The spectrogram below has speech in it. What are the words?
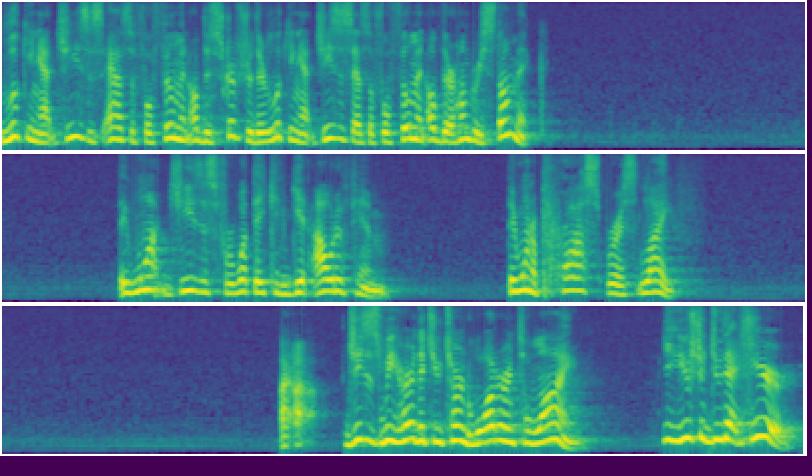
looking at Jesus as the fulfillment of the scripture. They're looking at Jesus as the fulfillment of their hungry stomach. They want Jesus for what they can get out of him. They want a prosperous life. I, I, Jesus, we heard that you turned water into wine. You, you should do that here.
